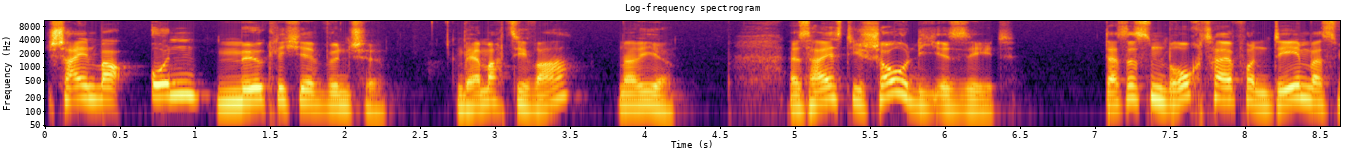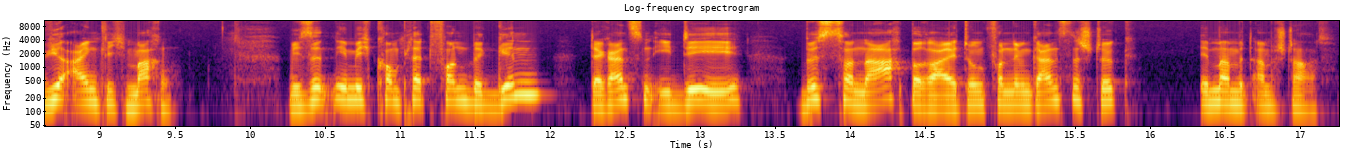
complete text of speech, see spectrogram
scheinbar unmögliche Wünsche. Wer macht sie wahr? Na wir. Das heißt, die Show, die ihr seht, das ist ein Bruchteil von dem, was wir eigentlich machen. Wir sind nämlich komplett von Beginn der ganzen Idee bis zur Nachbereitung von dem ganzen Stück immer mit am Start.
